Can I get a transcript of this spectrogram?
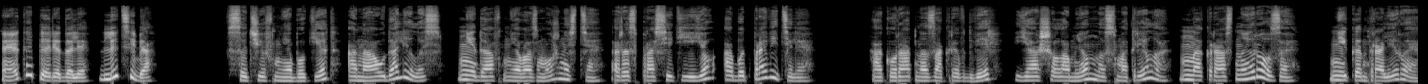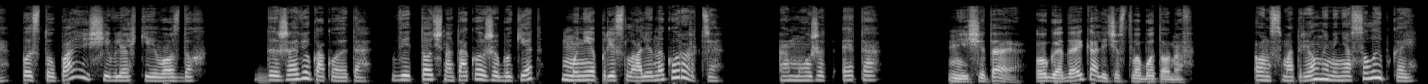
«Это передали для тебя». Сучив мне букет, она удалилась, не дав мне возможности расспросить ее об отправителе. Аккуратно закрыв дверь, я ошеломленно смотрела на красные розы, не контролируя поступающий в легкий воздух. Дежавю какое-то, ведь точно такой же букет мне прислали на курорте. А может, это... «Не считая, угадай количество бутонов». Он смотрел на меня с улыбкой,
